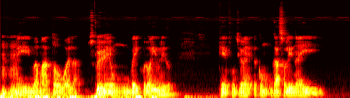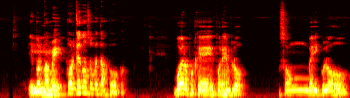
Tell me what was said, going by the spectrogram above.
Mi mamá, tu abuela, tiene un vehículo híbrido que funciona con gasolina y ¿Y, por, qué consume tan poco? Bueno, porque, por ejemplo, son vehículos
